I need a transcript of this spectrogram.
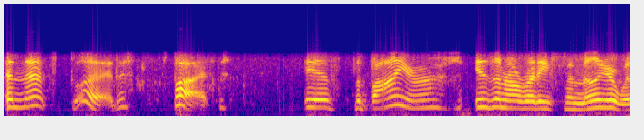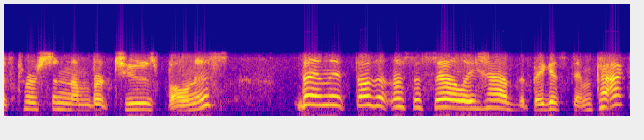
And that's good, but if the buyer isn't already familiar with person number two's bonus, then it doesn't necessarily have the biggest impact.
